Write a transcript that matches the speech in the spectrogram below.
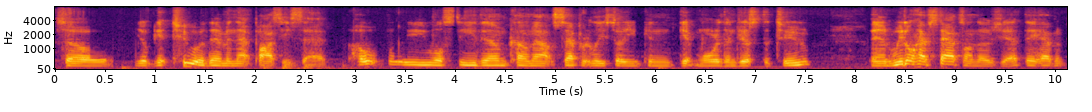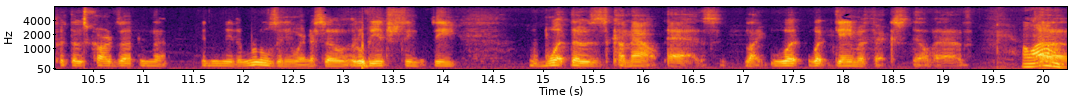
So you'll get two of them in that posse set. Hopefully, we'll see them come out separately so you can get more than just the two. And we don't have stats on those yet. They haven't put those cards up in the in any of the rules anywhere. So it'll be interesting to see what those come out as, like what what game effects they'll have. Well, I'm, uh,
